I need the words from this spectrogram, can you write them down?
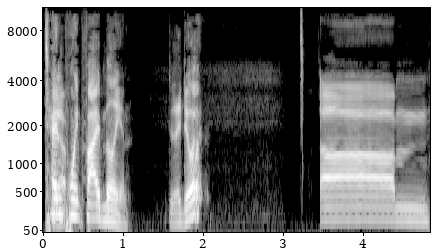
ten point five million. Do they do it? Um,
